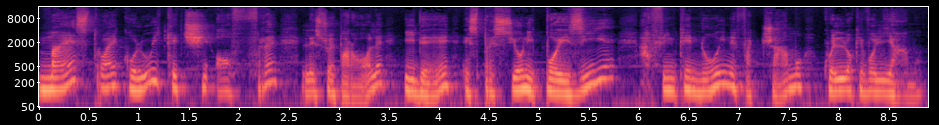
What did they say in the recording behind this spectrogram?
Maestro è colui che ci offre le sue parole, idee, espressioni, poesie affinché noi ne facciamo quello che vogliamo.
